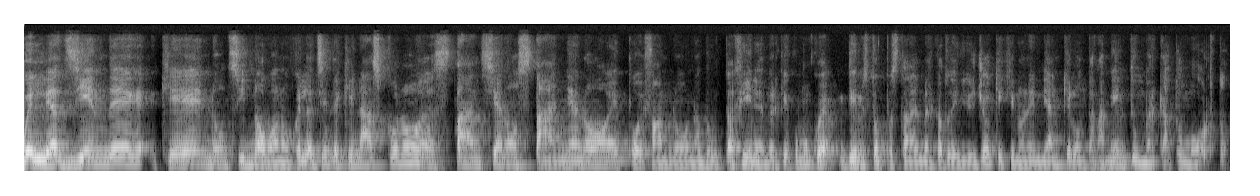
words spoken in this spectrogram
quelle aziende che non si innovano, quelle aziende che nascono, stanziano, stagnano e poi fanno una brutta fine, perché comunque GameStop sta nel mercato dei videogiochi che non è neanche lontanamente un mercato morto,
